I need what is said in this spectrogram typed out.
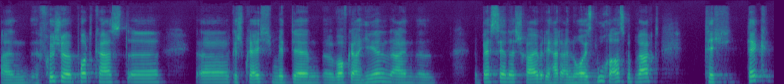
ein frischer Podcast-Gespräch mit dem Wolfgang Hirn, ein Bestseller-Schreiber, der hat ein neues Buch ausgebracht, Tech, Tech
